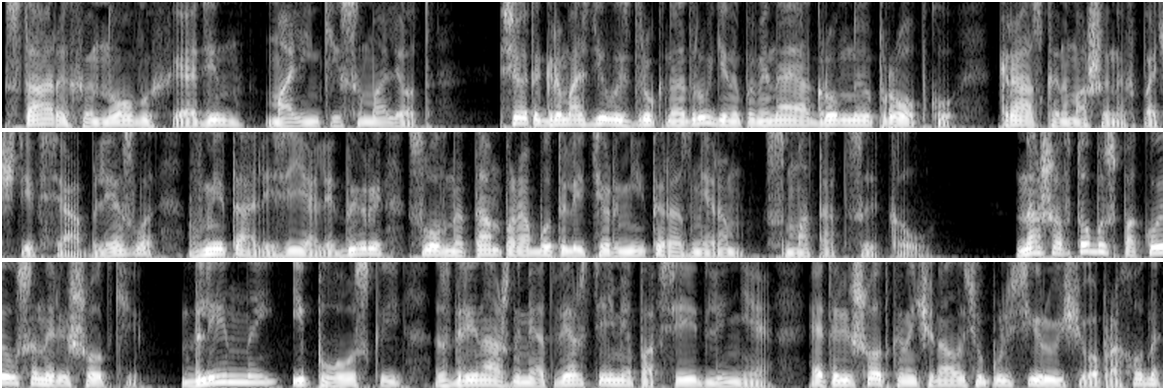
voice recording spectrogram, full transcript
старых и новых, и один маленький самолет — все это громоздилось друг на друге, напоминая огромную пробку. Краска на машинах почти вся облезла, в металле зияли дыры, словно там поработали термиты размером с мотоцикл. Наш автобус покоился на решетке, длинной и плоской, с дренажными отверстиями по всей длине. Эта решетка начиналась у пульсирующего прохода,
